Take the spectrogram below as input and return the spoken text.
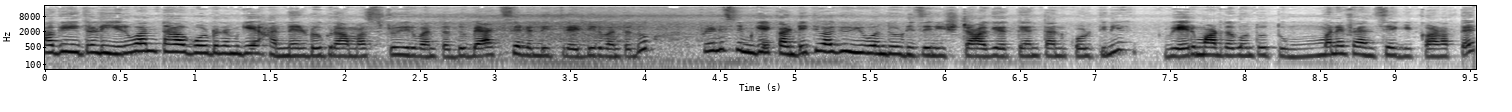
ಹಾಗೆ ಇದರಲ್ಲಿ ಇರುವಂತಹ ಗೋಲ್ಡ್ ನಮಗೆ ಹನ್ನೆರಡು ಗ್ರಾಮ್ ಅಷ್ಟು ಇರುವಂಥದ್ದು ಬ್ಯಾಕ್ ಸೈಡಲ್ಲಿ ಥ್ರೆಡ್ ಇರುವಂಥದ್ದು ಫ್ರೆಂಡ್ಸ್ ನಿಮಗೆ ಖಂಡಿತವಾಗಿಯೂ ಈ ಒಂದು ಡಿಸೈನ್ ಇಷ್ಟ ಆಗಿರುತ್ತೆ ಅಂತ ಅನ್ಕೊಳ್ತೀನಿ. ವೇರ್ ಮಾಡಿದಾಗಂತೂ ತುಂಬಾನೇ ಫ್ಯಾನ್ಸಿಯಾಗಿ ಕಾಣುತ್ತೆ.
